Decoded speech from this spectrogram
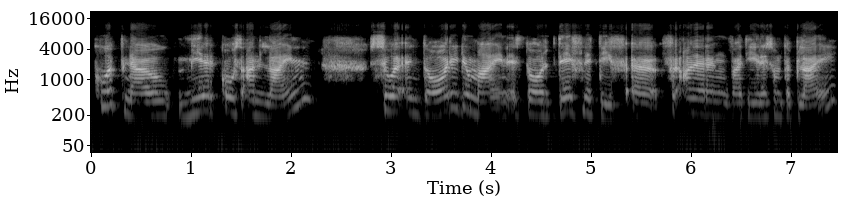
koop nou meer kos aanlyn. So in daardie domein is daar definitief 'n uh, verandering wat hier is om te bly.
